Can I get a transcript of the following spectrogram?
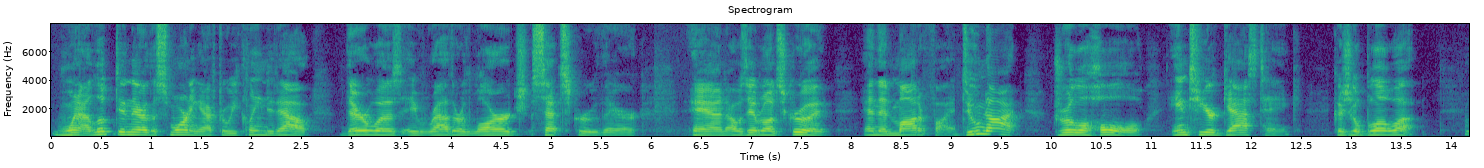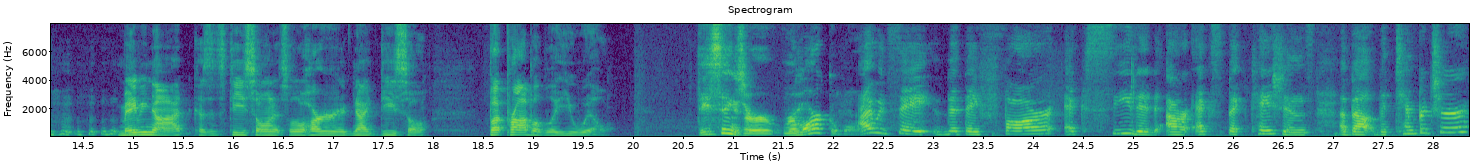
when I looked in there this morning after we cleaned it out, there was a rather large set screw there, and I was able to unscrew it and then modify it. Do not drill a hole into your gas tank because you'll blow up. Maybe not because it's diesel and it's a little harder to ignite diesel, but probably you will. These things are remarkable. I would say that they far exceeded our expectations about the temperature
